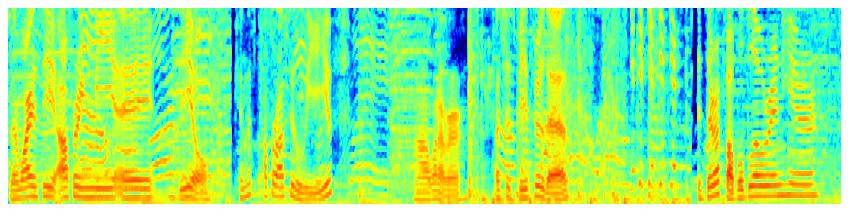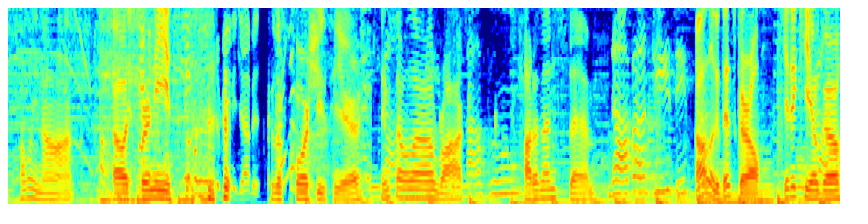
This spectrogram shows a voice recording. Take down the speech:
Then why is he offering me a deal? Can this paparazzi leave? Oh, whatever. Let's just be through this. Is there a bubble blower in here? Probably not. Oh, it's Bernice. Because of course she's here. Sing solo, rock, hotter than Sim. Oh, look at this girl. Get it, Kyoko.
